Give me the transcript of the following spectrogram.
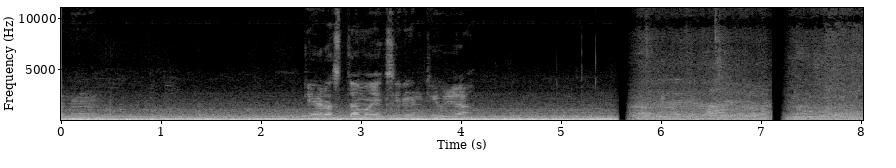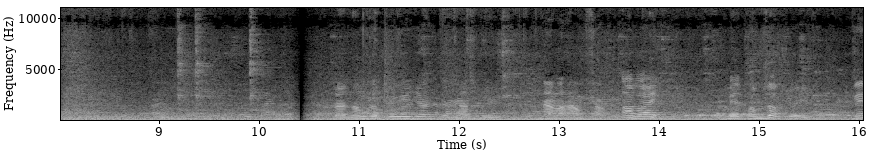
અને ત્યાં રસ્તામાં એક્સિડન્ટ થયું છે તાર થમ્સઅપ પીવી છે કે પીવી હા ભાઈ. બે થમ્સઅપ જોઈએ. બે.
